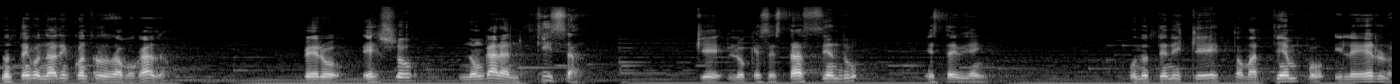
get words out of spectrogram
No tengo nada en contra de los abogados, pero eso no garantiza que lo que se está haciendo esté bien. Uno tiene que tomar tiempo y leerlo.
